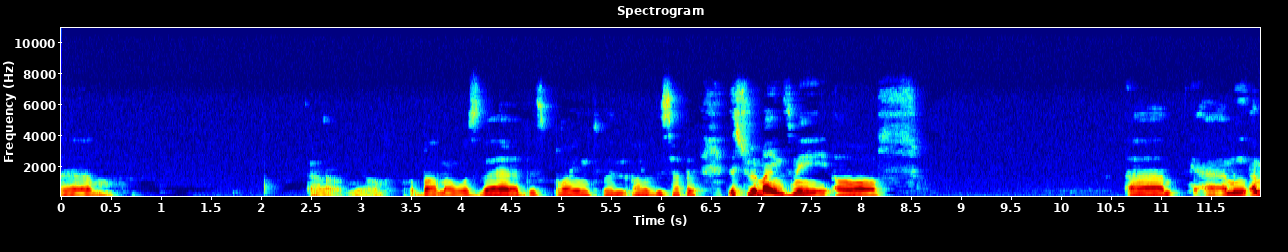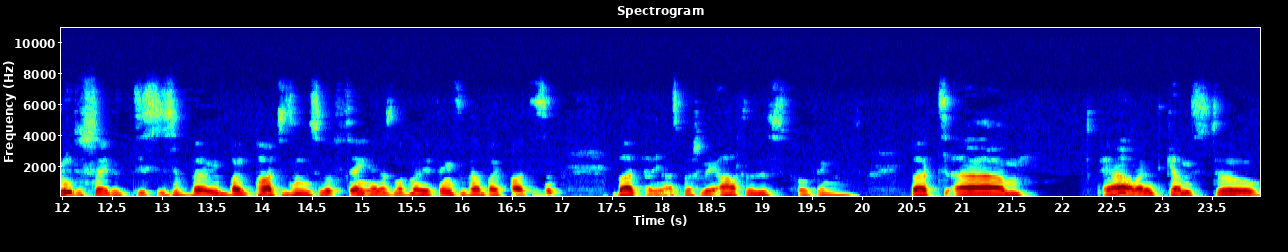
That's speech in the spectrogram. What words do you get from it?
um, uh, you know, Obama was there at this point when all of this happened. This reminds me of. Um, I mean, I mean to say that this is a very bipartisan sort of thing, and there's not many things that are bipartisan, but uh, yeah, especially after this whole thing but um, yeah, when it comes to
